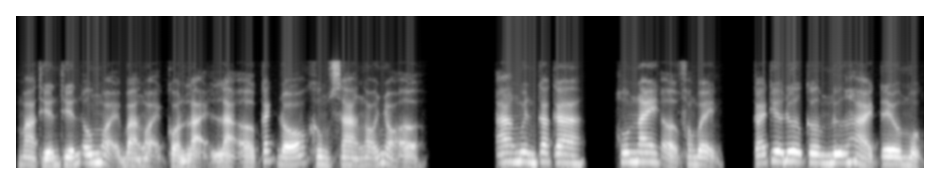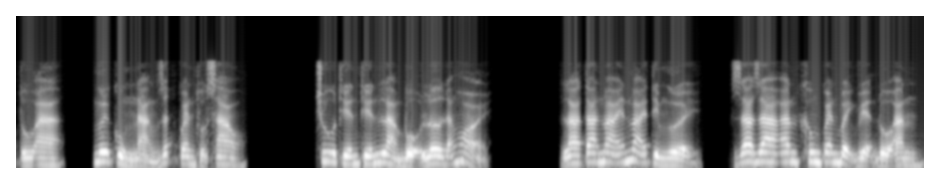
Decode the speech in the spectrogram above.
mà Thiến Thiến ông ngoại bà ngoại còn lại là ở cách đó không xa ngõ nhỏ ở. A Nguyên ca ca, hôm nay ở phòng bệnh, cái kia đưa cơm nữ hải kêu một tu A, ngươi cùng nàng rất quen thuộc sao. Chu Thiến Thiến làm bộ lơ đắng hỏi. Là ta mãi mãi tìm người, ra ra ăn không quen bệnh viện đồ ăn,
